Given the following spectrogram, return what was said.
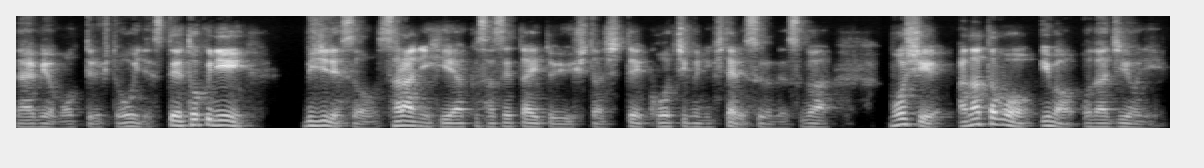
悩みを持っている人多いです。で、特にビジネスをさらに飛躍させたいという人たちってコーチングに来たりするんですが、もしあなたも今同じように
